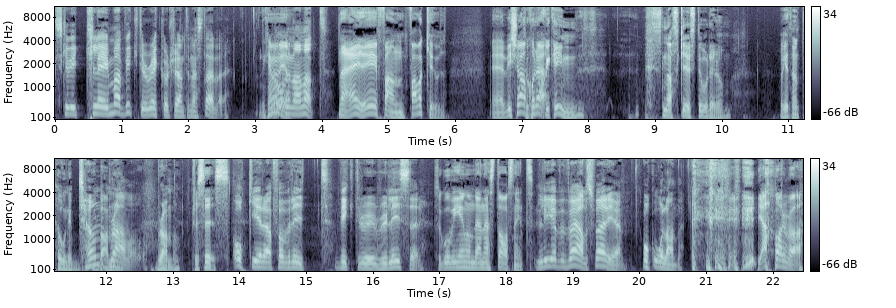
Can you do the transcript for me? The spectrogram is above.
Ska vi claima Victory Records redan till nästa eller? Det kan vi väl har göra. något annat? Nej, det är fan, fan vad kul. Eh, vi kör Så på det. skicka in snaskiga historier om, vad heter han, Tony, Tony Bum- Brummel. Brummel. Press. Och era favorit Victory-releaser. Så går vi igenom det nästa avsnitt. Lev väl Sverige. Och Åland. ja, ha det bra.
